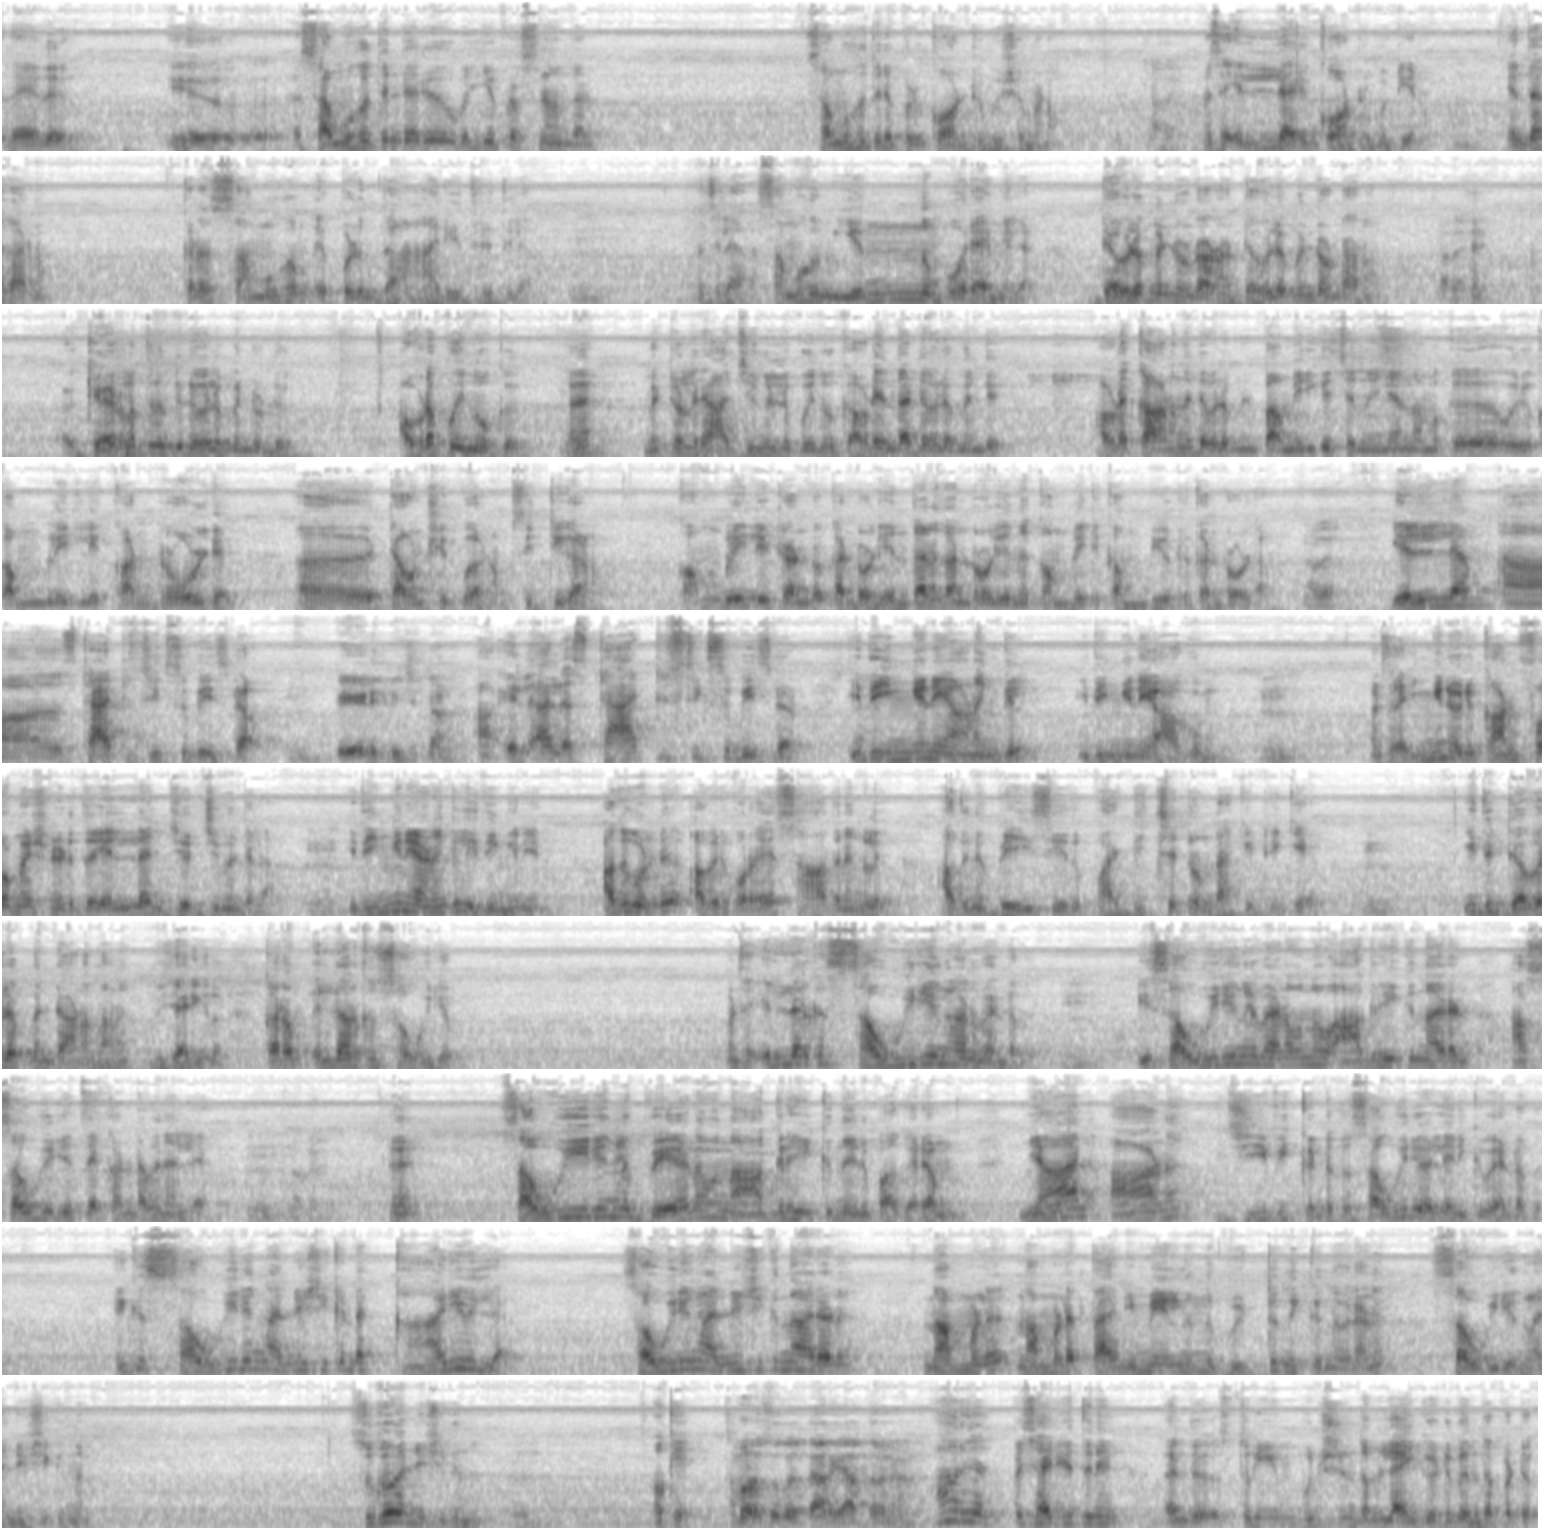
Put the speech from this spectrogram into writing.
അതായത് സമൂഹത്തിന്റെ ഒരു വലിയ പ്രശ്നം എന്താണ്? സമൂഹത്തിന് എപ്പോഴും കോൺട്രിബ്യൂഷൻ വേണം. മനസ്സിലായി? എല്ലാവരും കോൺട്രിബ്യൂട്ട് ചെയ്യണം. എന്താ കാരണം? കാരണം സമൂഹം എപ്പോഴും ദാരിദ്ര്യത്തിലാണ്. മനസ്സിലായ? സമൂഹം എന്നും പോരായ്മയില്ല ഡെവലപ്മെന്റ് ഉണ്ടാകണം ഡെവലപ്മെന്റ് ഉണ്ടാകണം അതെ. കേരളത്തിൽ എന്ത് ഡെവലപ്മെന്റ് ഉണ്ട്? അവിടെ പോയി നോക്ക്. മറ്റുള്ള രാജ്യങ്ങളിൽ പോയി നോക്ക്. അവിടെ എന്താ ഡെവലപ്മെന്റ് അവിടെ കാണുന്ന ഡെവലപ്മെന്റ് ഇപ്പോൾ അമേരിക്കയിൽ ചെന്ന് കഴിഞ്ഞാൽ നമുക്ക് ഒരു കംപ്ലീറ്റ്ലി കൺട്രോൾഡ് ടൗൺഷിപ്പ് കാണാം സിറ്റി കാണാം കംപ്ലീറ്റ്ലി കൺട്രോൾ എന്താണ് കൺട്രോൾ ചെയ്യുന്നത്? കംപ്ലീറ്റ് കമ്പ്യൂട്ടർ കൺട്രോൾഡാണ് അതെ. എല്ലാം സ്റ്റാറ്റിസ്റ്റിക്സ് ബേസ്ഡാണ് ആണ്. പേടിപ്പിച്ചിട്ടാണ്. എല്ലാ അല്ല സ്റ്റാറ്റിസ്റ്റിക്സ് ബേസ്ഡ് ആണ്. ഇത് ഇങ്ങനെയാണെങ്കിൽ ഇതിങ്ങനെയാകും. മനസ്സിലായി? ഇങ്ങനെ ഒരു കൺഫർമേഷൻ എടുത്ത് എല്ലാം ജഡ്ജ്മെന്റലാണ് അല്ല. ഇത് ഇങ്ങനെയാണെങ്കിൽ ഇതിങ്ങനെയാണ്. അതുകൊണ്ട് അവർ കുറേ സാധനങ്ങൾ അതിനെ ബേസ് ചെയ്ത് പഠിച്ചിട്ടുണ്ടാക്കിയിട്ടിരിക്കുകയാണ്. ഇത് ഡെവലപ്മെന്റ് ആണെന്നാണ് വിചാരിക്കുന്നത്. കാരണം എല്ലാവർക്കും സൗകര്യം. മനസ്സിലായി? എല്ലാവർക്കും സൗകര്യങ്ങളാണ് വേണ്ടത്. ഈ സൗകര്യങ്ങൾ വേണമെന്ന് ആഗ്രഹിക്കുന്ന ആരാണ്? അസൗകര്യത്തെ കണ്ടവനല്ലേ? സൗകര്യങ്ങൾ വേണമെന്ന് ആഗ്രഹിക്കുന്നതിന് പകരം ഞാൻ ആണ് ജീവിക്കേണ്ടത്. സൗകര്യമല്ല എനിക്ക് വേണ്ടത്. എനിക്ക് സൗകര്യങ്ങൾ അന്വേഷിക്കേണ്ട കാര്യമില്ല. സൗകര്യങ്ങൾ അന്വേഷിക്കുന്ന ആരാണ്? നമ്മൾ നമ്മുടെ തനിമയിൽ നിന്ന് വിട്ടു നിൽക്കുന്നവനാണ് സൗകര്യങ്ങൾ അന്വേഷിക്കുന്നത്. സുഖം അന്വേഷിക്കുന്നത്. ഓക്കെ. സുഖത്തെ അറിയാത്തവനാണ്. ആ അറിയാം. ഇപ്പം ശരീരത്തിന് എന്ത് സ്ത്രീയും പുരുഷനും തമ്മിൽ ലൈംഗികമായിട്ട് ബന്ധപ്പെട്ടു.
